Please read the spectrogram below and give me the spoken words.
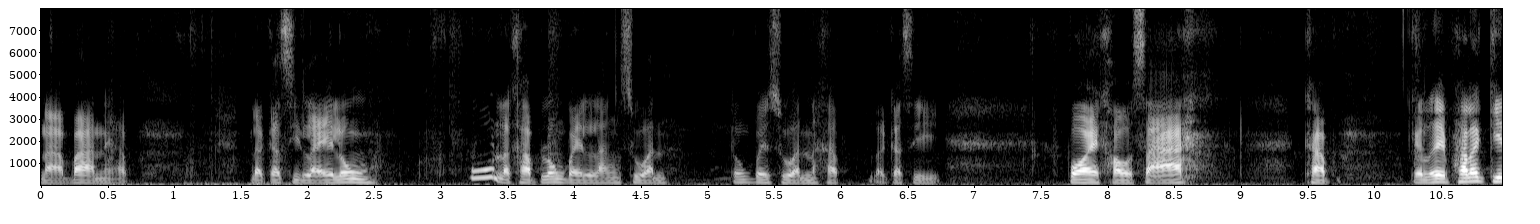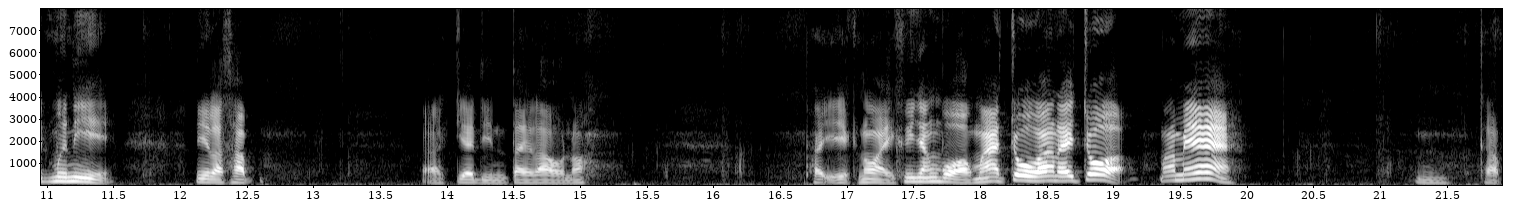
หน้าบ้านนี่ครับ แล้วก็สิไหลลงพูดละครับ ลงไปหลังสวน ลงไปสวนนะครับ แล้วก็สิปล่อยเข่าสาครับ ก็เลยภารกิจมื้อนี้นี่แหละครับเกียร์ดินไต่เหล่าเนาะ พระเอกหน่อยคือยังบอกมาโจ้วางไหนโจ้มาแม่อืมครับ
